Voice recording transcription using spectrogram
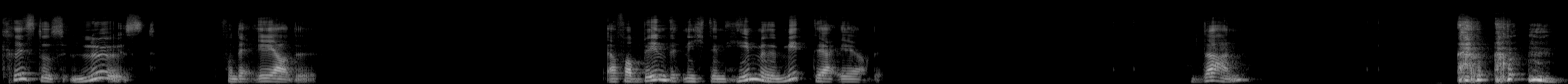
Christus löst von der Erde. Er verbindet nicht den Himmel mit der Erde. Dann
